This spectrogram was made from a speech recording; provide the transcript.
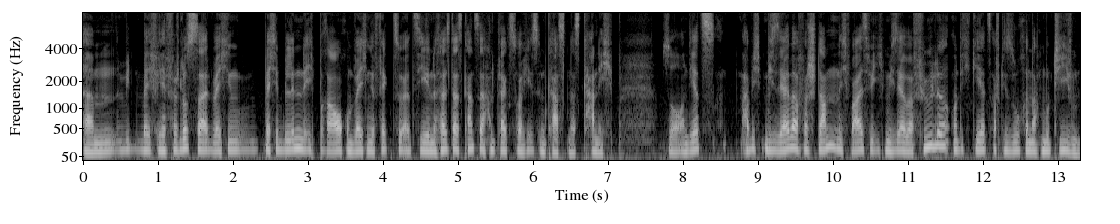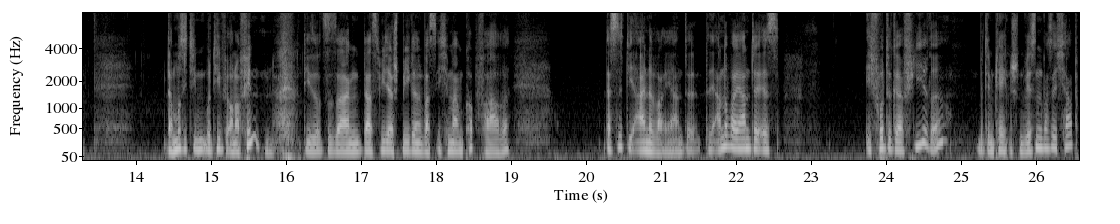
ähm, wie, welche Verschlusszeit, welchen, welche Blende ich brauche, um welchen Effekt zu erzielen. Das heißt, das ganze Handwerkszeug ist im Kasten. Das kann ich. So, und jetzt habe ich mich selber verstanden. Ich weiß, wie ich mich selber fühle und ich gehe jetzt auf die Suche nach Motiven. Da muss ich die Motive auch noch finden, die sozusagen das widerspiegeln, was ich in meinem Kopf habe. Das ist die eine Variante. Die andere Variante ist, ich fotografiere mit dem technischen Wissen, was ich habe,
